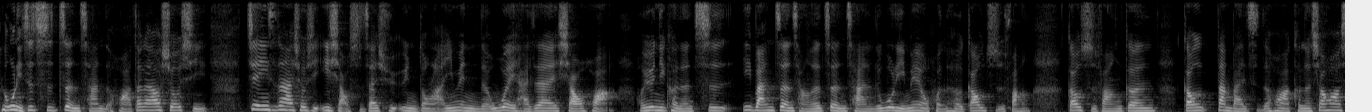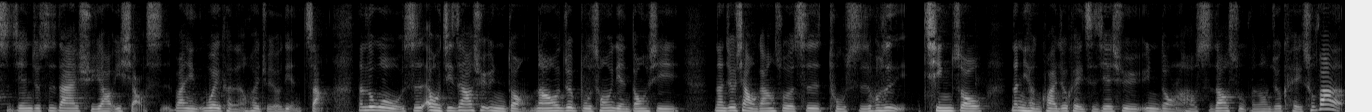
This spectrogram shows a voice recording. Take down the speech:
如果你是吃正餐的话，大概要休息，建议是大概休息一小时再去运动啦，因为你的胃还在消化。因为你可能吃一般正常的正餐，如果里面有混合高脂肪、高脂肪跟高蛋白质的话，可能消化时间就是大概需要一小时，不然你胃可能会觉得有点胀。那如果我是哎，我急着要去运动，然后就补充一点东西，那就像我刚刚说的，吃吐司或是清粥，那你很快就可以直接去运动了，然后十到十五分钟就可以出发了。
